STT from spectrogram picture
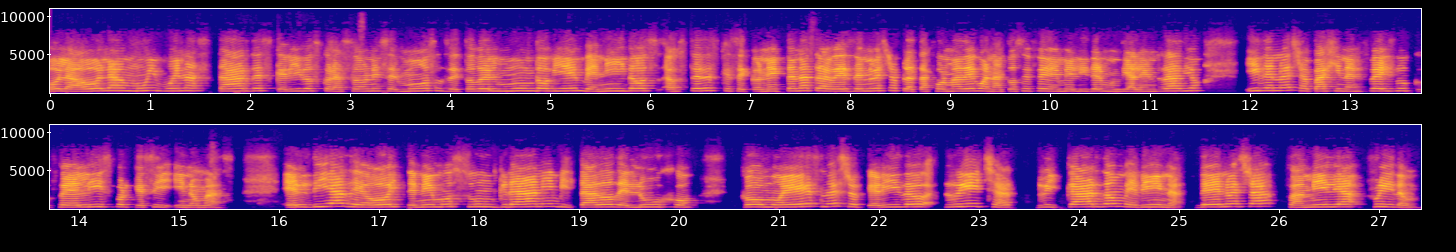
Hola, hola, muy buenas tardes, queridos corazones hermosos de todo el mundo. Bienvenidos a ustedes que se conectan a través de nuestra plataforma de Guanatos FM, líder mundial en radio, y de nuestra página en Facebook, Feliz porque sí y no más. El día de hoy tenemos un gran invitado de lujo, como es nuestro querido Richard, Ricardo Medina, de nuestra familia Freedom.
